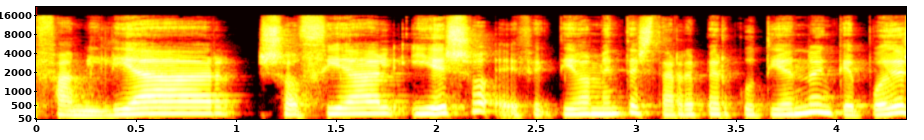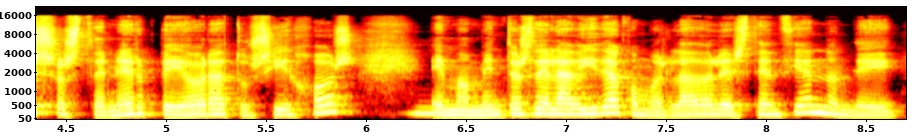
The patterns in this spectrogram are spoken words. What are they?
familiar, social, y eso efectivamente está repercutiendo en que puedes sostener peor a tus hijos en momentos de la vida como es la adolescencia, en donde,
